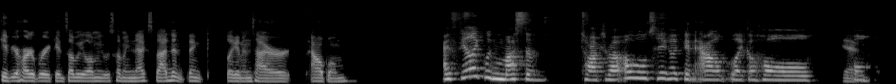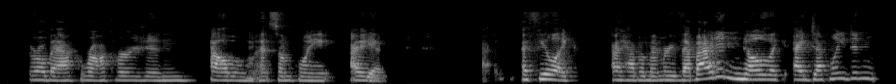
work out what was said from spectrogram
Give Your Heart a Break and Tell Me You Love Me was coming next, but I didn't think like an entire album. I feel like we must have talked about. Oh, we'll take like an out like a whole Yeah. whole throwback rock version album at some point. I Yeah. I- I feel like I have a memory of that, but I didn't know. Like, I definitely didn't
